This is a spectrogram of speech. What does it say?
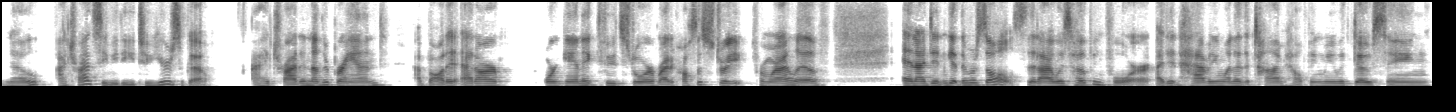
No, I tried CBD two years ago. I had tried another brand. I bought it at our organic food store right across the street from where I live and I didn't get the results that I was hoping for. I didn't have anyone at the time helping me with dosing.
